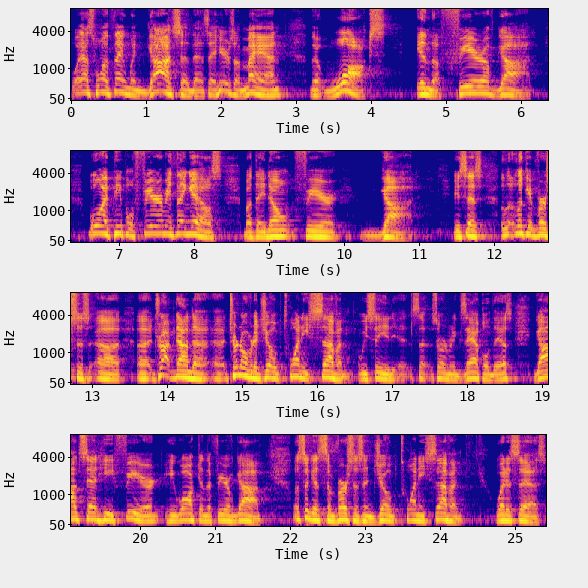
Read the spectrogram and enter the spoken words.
Boy, that's one thing when God said that. Say, here's a man that walks in the fear of God. Boy, people fear everything else, but they don't fear God. He says, look at verses, uh, uh, drop down to, uh, turn over to Job 27. We see uh, sort of an example of this. God said he feared, he walked in the fear of God. Let's look at some verses in Job 27, what it says.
